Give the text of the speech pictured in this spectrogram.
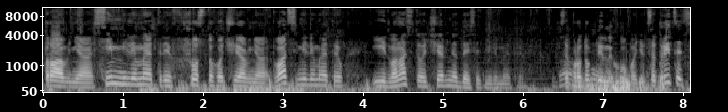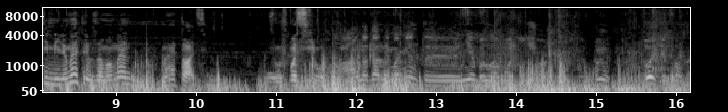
травня 7 мм, 6 червня 20 мм і 12 червня 10 мм. Це Да, продуктивних опадів. Це 37 мм за момент вегетації. ну, Спасибо. всё. А на данный момент э, не было вот еще что был дождик только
